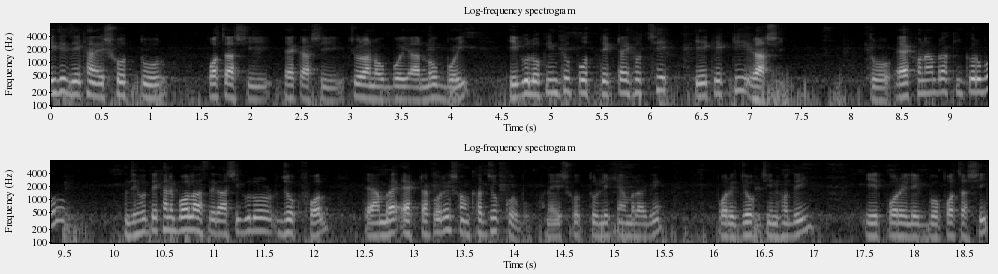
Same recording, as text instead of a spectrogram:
এই যে যেখানে সত্তর, পঁচাশি, একাশি, চুরানব্বই আর নব্বই, এগুলো কিন্তু প্রত্যেকটাই হচ্ছে এক একটি রাশি। তো এখন আমরা কি করব? যেহেতু এখানে বলা আছে রাশিগুলোর যোগফল, তাই আমরা একটা করে সংখ্যা যোগ করব। মানে এই সত্তর লিখে আমরা আগে পরে যোগ চিহ্ন দিই, এরপরে লিখব পঁচাশি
